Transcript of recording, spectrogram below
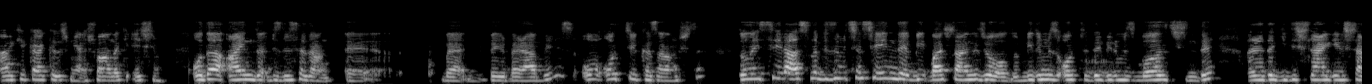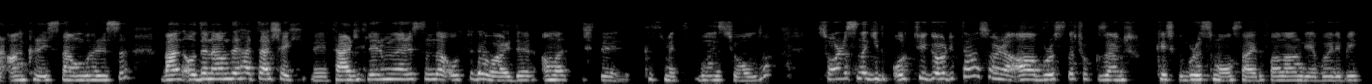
erkek arkadaşım yani şu andaki eşim o da aynı biz liseden e, beraberiz. O ODTÜ'yü kazanmıştı. Dolayısıyla aslında bizim için şeyin de bir başlangıcı oldu. Birimiz ODTÜ'de, birimiz Boğaziçi'nde. Arada gidişler, gelişler Ankara, İstanbul arası. Ben o dönemde hatta şey e, tercihlerimin arasında ODTÜ'de vardı ama işte kısmet Boğaziçi oldu. Sonrasında gidip ODTÜ'yü gördükten sonra aa burası da çok güzelmiş, keşke burası mı olsaydı falan diye böyle bir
